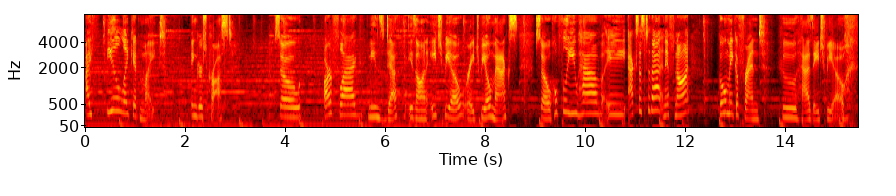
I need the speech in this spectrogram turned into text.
I feel like it might. Fingers crossed. So, Our Flag Means Death is on HBO or HBO Max. So, hopefully, you have a access to that, and if not, go make a friend who has HBO.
